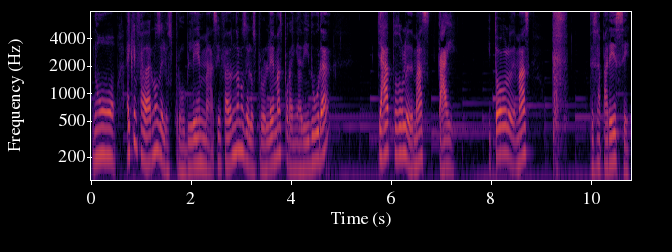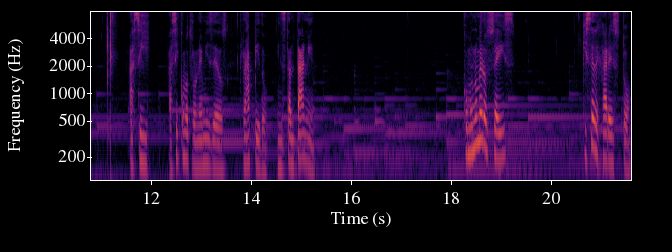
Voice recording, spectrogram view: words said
No, hay que enfadarnos de los problemas. Y enfadándonos de los problemas por añadidura, ya todo lo demás cae. y todo lo demás desaparece. Así, así como troné mis dedos, rápido, instantáneo. Como número 6, quise dejar esto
